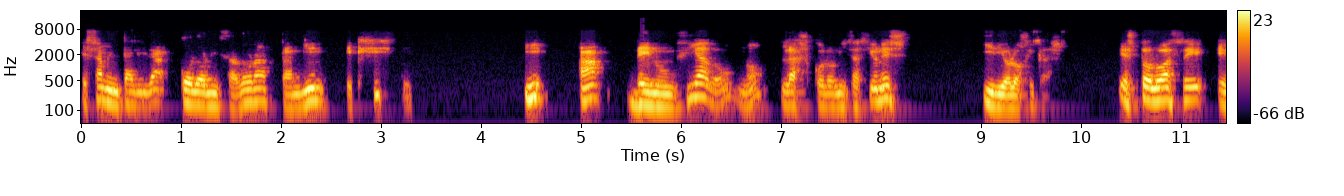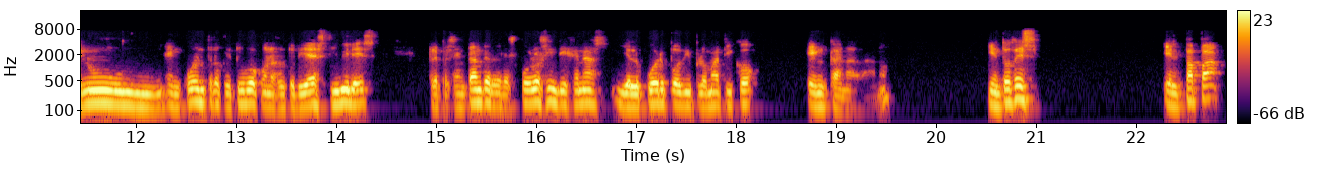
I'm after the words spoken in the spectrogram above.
esa mentalidad colonizadora también existe y ha denunciado ¿no? las colonizaciones ideológicas. Esto lo hace en un encuentro que tuvo con las autoridades civiles, representantes de los pueblos indígenas y el cuerpo diplomático en Canadá. Y entonces el Papa,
